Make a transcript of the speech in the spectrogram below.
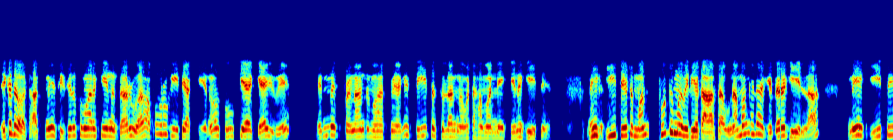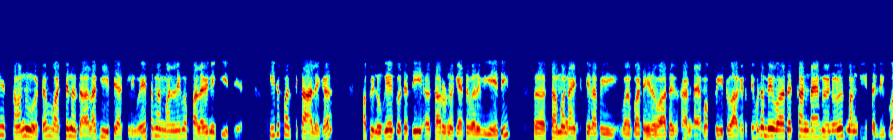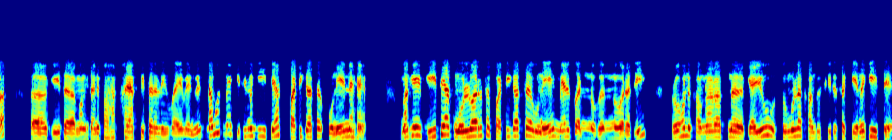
එක දවසක් මේ සිසිල් කුමාර කියන දරුවා අපූරු ගීතයක් කියනවා සූ කියා ගැයුවේ එම්.එස්. ප්‍රනාන්දු මහත්මයාගේ සීත සුළං අවට හමන්නේ කියන ගීතය. මේ ගීතයට මං පුදුම විදියට ආසා වුණා. මං එදා ගෙදර ගිහිල්ලා මේ ගීතයේ තනුවට වචන දාලා ගීතයක් ලිව්වා. ඒ තමයි මම ලිව්ව පළවෙනි ගීතය. ඊට පස්සේ කාලෙක අපි නුගේගොඩදී තරුණ ගැටවර වියේදී සම නයිට් කියලා අපි බටහිර වාදක කණ්ඩායමක් පිටුවාගෙන තිබුණා. මේ වාදක කණ්ඩායම වෙනුවෙන් මං ගීත ලිව්වා. ගීත මං හිතන්නේ පහක් හයක් විතර ලිව්වා ඒ වෙනුවෙන්. නමුත් මේ කිසිම ගීතයක් පටිගත වුණේ නැහැ. මගේ ගීතයක් මුල්වරට පටිගත වුණේ මෙල්බන් නුවරදී රෝහණ කරුණාරත්න ගැයූ සුමුල කඳු සිරස කියන ගීතය.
